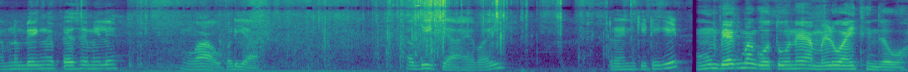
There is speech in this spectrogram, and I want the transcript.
આપણે બેગમાં પૈસે મિલે. વાવ, બઢિયા. અભી ક્યાં હે ભાઈ? भाई ટ્રેન કી ટિકિટ હું બેગમાં ગોતું ને આ મેળવું અહીંથી જવો.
